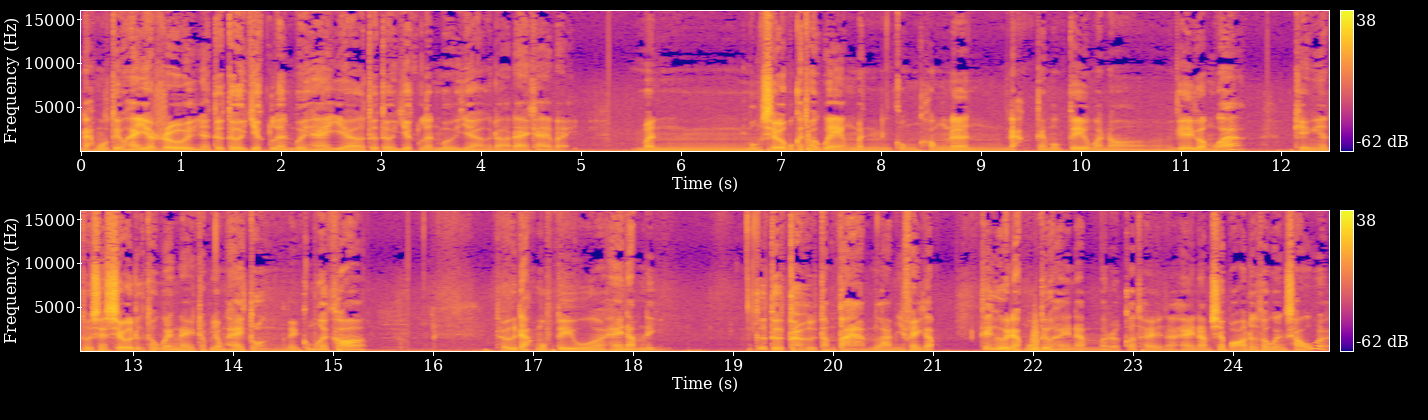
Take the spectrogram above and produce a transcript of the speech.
đặt mục tiêu 2 giờ rưỡi rồi từ từ giật lên 12 giờ, từ từ giật lên 10 giờ, đó đại khái vậy mình muốn sửa một cái thói quen mình cũng không nên đặt cái mục tiêu mà nó ghê gớm quá kiểu như tôi sẽ sửa được thói quen này trong vòng 2 tuần thì cũng hơi khó. Thử đặt mục tiêu 2 năm đi. Cứ từ từ, tầm tạm, làm gì phải gấp. Cái người đặt mục tiêu 2 năm nó rất có thể là 2 năm sẽ bỏ được thói quen xấu rồi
